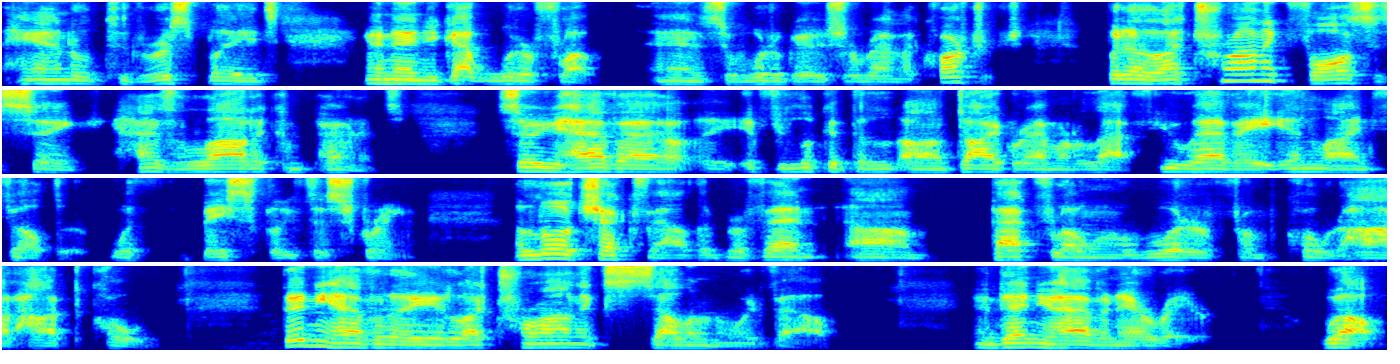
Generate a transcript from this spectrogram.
handle to the wrist blades, and then you got water flow. And so water goes around the cartridge. But an electronic faucet sink has a lot of components. So you have a, if you look at the uh, diagram on the left, you have a inline filter with basically the screen a little check valve to prevent um, backflowing of water from cold to hot, hot to cold. Then you have an electronic solenoid valve, and then you have an aerator. Well,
